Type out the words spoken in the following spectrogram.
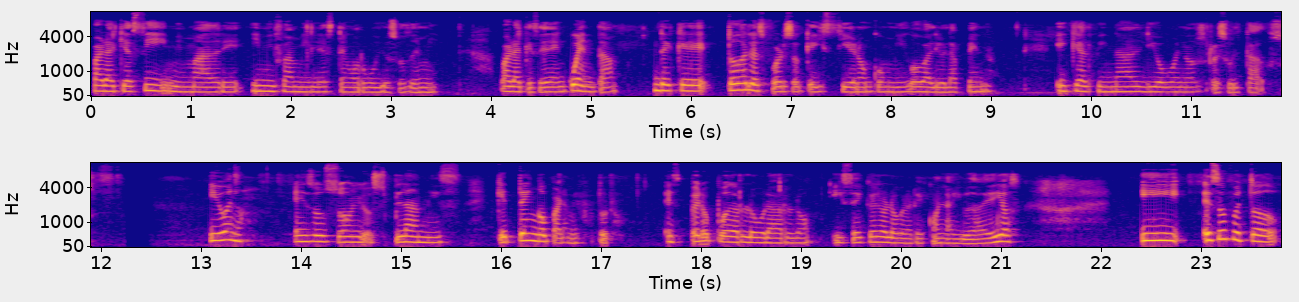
para que así mi madre y mi familia estén orgullosos de mí, para que se den cuenta de que todo el esfuerzo que hicieron conmigo valió la pena y que al final dio buenos resultados. Y bueno, esos son los planes que tengo para mi futuro. Espero poder lograrlo y sé que lo lograré con la ayuda de Dios. Y eso fue todo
